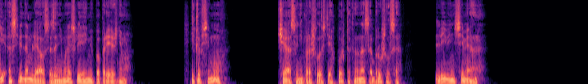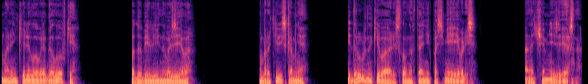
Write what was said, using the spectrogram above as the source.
и осведомлялся, занимаюсь ли я ими по-прежнему. И ко всему, часа не прошло с тех пор, как на нас обрушился ливень семян. Маленькие лиловые головки — подобие львиного зева, обратились ко мне и дружно кивали, словно втайне посмеивались. А над чем неизвестно.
